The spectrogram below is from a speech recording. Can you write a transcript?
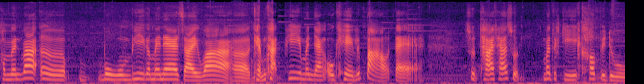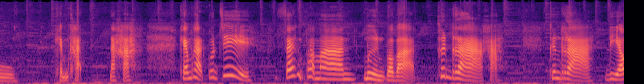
คอมเมนต์ว่าเออบูมพี่ก็ไม่แน่ใจว่าเเข็มขัดพี่มันยังโอเคหรือเปล่าแต่สุดท้ายท้ายสุดเมื่อตะกี้เข้าไปดูเข็มขัดนะคะ เข็มขัดกุชจี้ เส้นประมาณหมื่นกว่าบาทขึ้นราค่ะ ขึ้นรา เดี๋ยว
